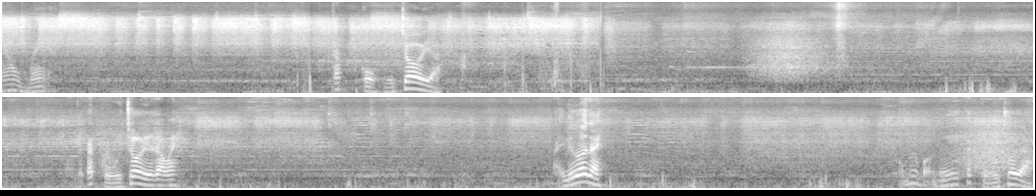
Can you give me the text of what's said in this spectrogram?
méo mẹ cắt cổ người chơi à? Để cắt cổ người chơi ra mày. Lại nữa này. Không biết bọn đấy cắt cổ người chơi à?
